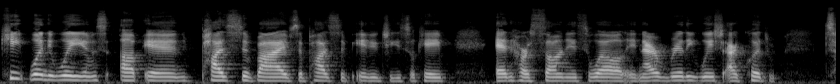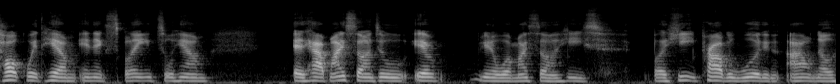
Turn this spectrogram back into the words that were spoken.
keep Wendy Williams up in positive vibes and positive energies, okay? And her son as well. And I really wish I could talk with him and explain to him and have my son do if you know what my son he's but he probably would and i don't know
